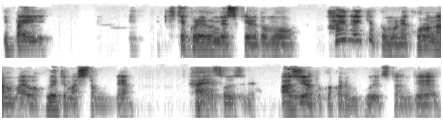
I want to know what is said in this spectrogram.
いっぱい来てくれるんですけれども、海外客もね、コロナの前は増えてましたもんね。はい、そうですね。アジアとかからも増えてたんで、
